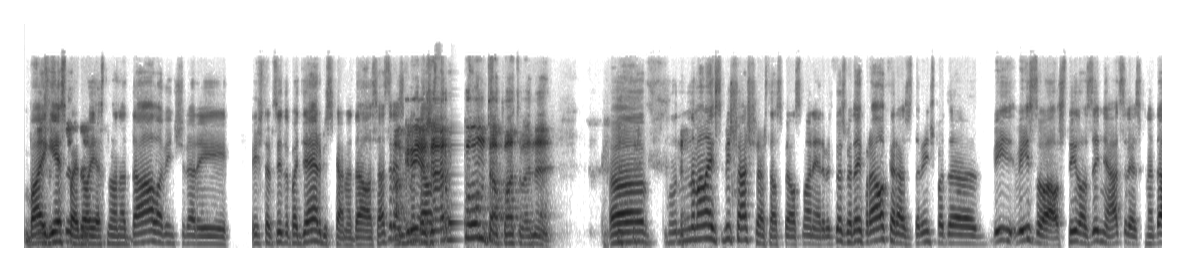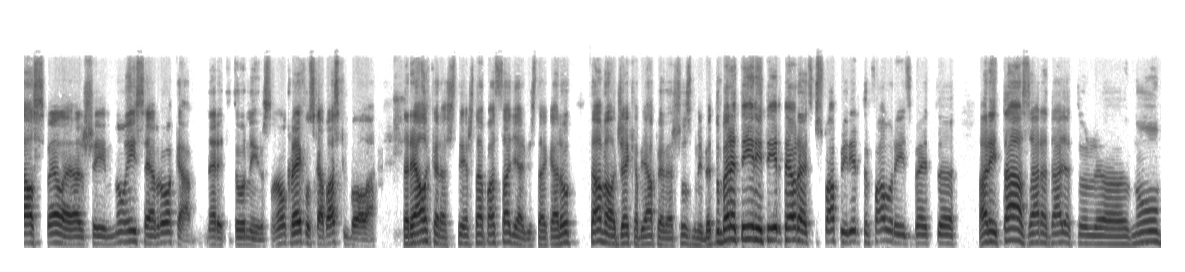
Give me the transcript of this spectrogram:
baigi iespaidojies no Nadāla. Viņš ir arī, viņš, starp citu, pa ģērbis kā Nadāls. Atceries, griež ar bumbu tāpat, vai ne? Uh, nu, man liekas, viņš atšķirās tā spēles maniera. Bet, ko es gribēju teikt par Alkarazu, tad viņš pat uh, vi vizuāli stila ziņā atceries, ka Nadals spēlē ar šīm nu, īsajām rokām, nereti turnīrus, nu, kreklus kā basketbolā. Tad arī Alkaras tieši tāpat saģērbjas. Tā kā nu, tam vēl Džekam jāpievērš uzmanība. Bet, nu, Beretīni tīri teorētiski papīri ir tur favorīts, bet uh, arī tā zara daļa tur, uh, nu,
